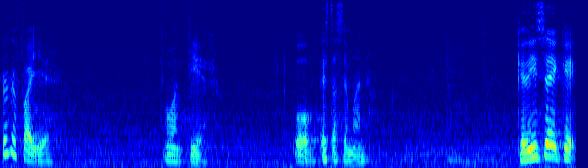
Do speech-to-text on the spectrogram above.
creo que fue ayer, o antier, o esta semana, que dice que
